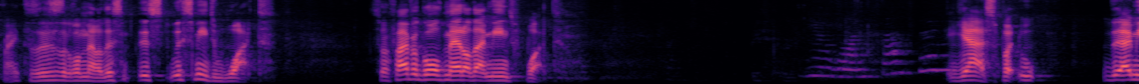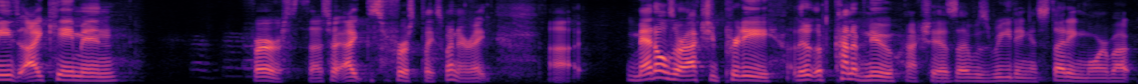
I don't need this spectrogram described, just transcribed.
right? So this is a gold medal. This this this means what? So if I have a gold medal, that means what? You won something? Yes, but that means I came in First, that's right. I, it's the first place winner, right? Uh, medals are actually pretty, they're, they're kind of new, actually, as I was reading and studying more about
